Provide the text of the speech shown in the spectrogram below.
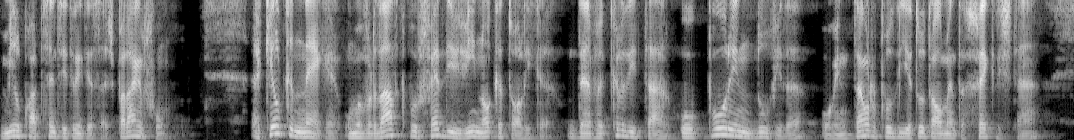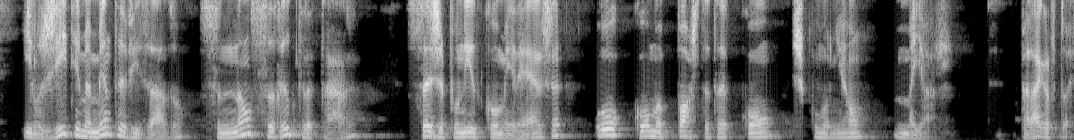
1436. Parágrafo 1. Aquele que nega uma verdade que, por fé divina ou católica, deve acreditar ou pôr em dúvida, ou então repudia totalmente a fé cristã, e legitimamente avisado, se não se retratar, seja punido como herege ou como apóstata com excomunhão maior. Parágrafo 2.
